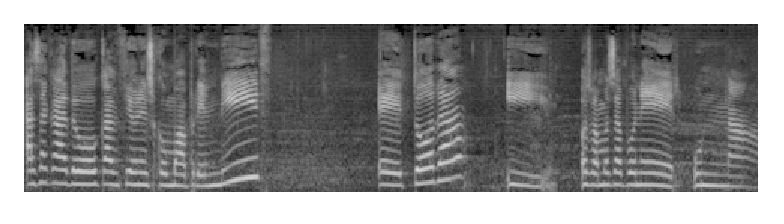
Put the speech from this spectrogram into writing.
ha sacado canciones como Aprendiz, eh, Toda y os vamos a poner una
